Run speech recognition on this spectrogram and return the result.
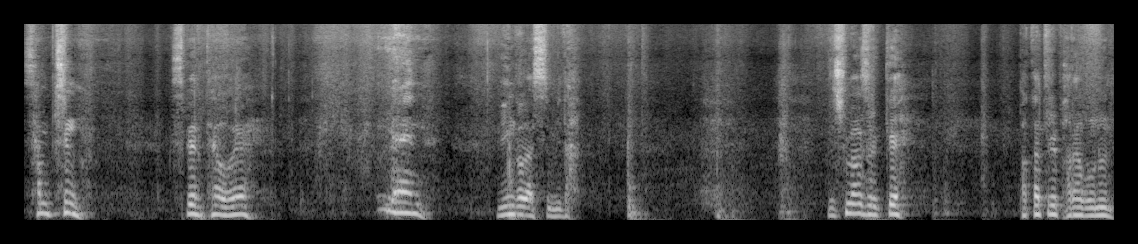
3층 스펜타워의 맨 위인 것 같습니다. 실망스럽게 바깥을 바라보는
